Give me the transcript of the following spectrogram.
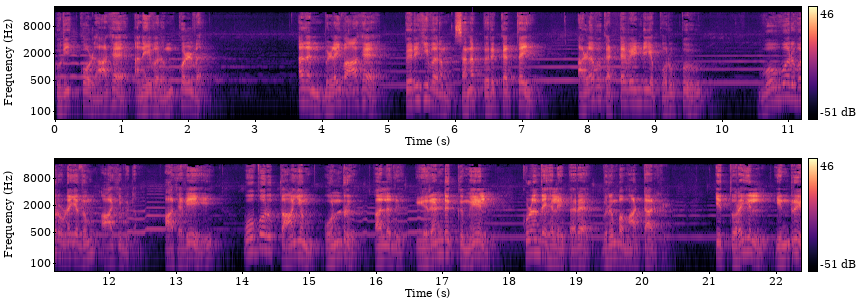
குறிக்கோளாக அனைவரும் கொள்வர். அதன் விளைவாக பெருகி வரும் சனப்பெருக்கத்தை அளவு கட்ட வேண்டிய பொறுப்பு ஒவ்வொருவருடையதும் ஆகிவிடும். ஆகவே ஒவ்வொரு தாயும் ஒன்று அல்லது இரண்டுக்கு மேல் குழந்தைகளை பெற விரும்ப மாட்டார்கள் இத்துறையில் இன்று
